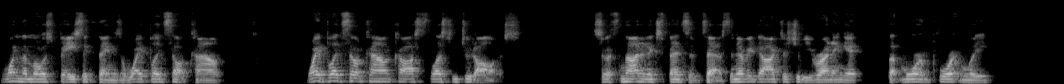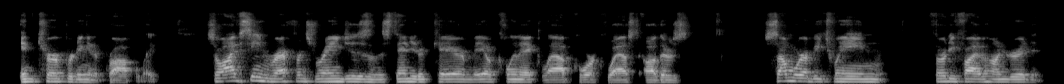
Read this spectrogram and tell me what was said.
one of the most basic things: a white blood cell count. White blood cell count costs less than two dollars so it's not an expensive test, and every doctor should be running it, but more importantly, interpreting it properly. So I've seen reference ranges in the standard of care, Mayo Clinic, LabCorp, Quest, others, somewhere between 3,500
